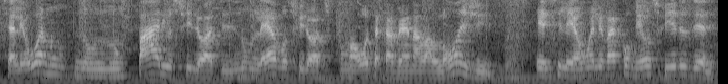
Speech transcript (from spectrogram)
Se a leoa não, não, não pare os filhotes e não leva os filhotes para uma outra caverna lá longe, esse leão ele vai comer os filhos dele.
